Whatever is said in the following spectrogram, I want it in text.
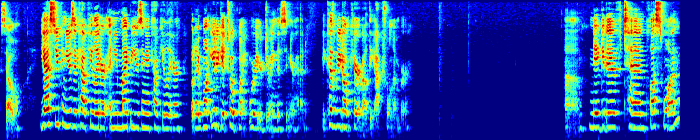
So yes, you can use a calculator, and you might be using a calculator, but I want you to get to a point where you're doing this in your head, because we don't care about the actual number. Um, negative 10 plus 1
